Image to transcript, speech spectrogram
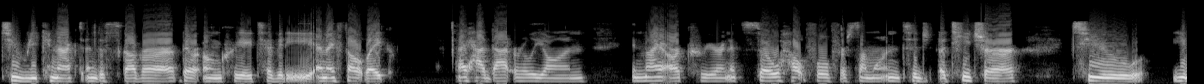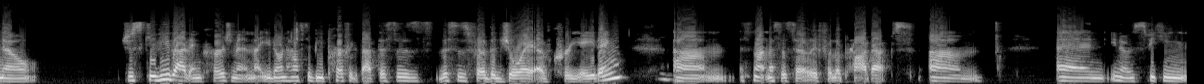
to reconnect and discover their own creativity. And I felt like I had that early on in my art career. And it's so helpful for someone to, a teacher to, you know, just give you that encouragement that you don't have to be perfect that this is this is for the joy of creating mm-hmm. um, it's not necessarily for the product um, and you know speaking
